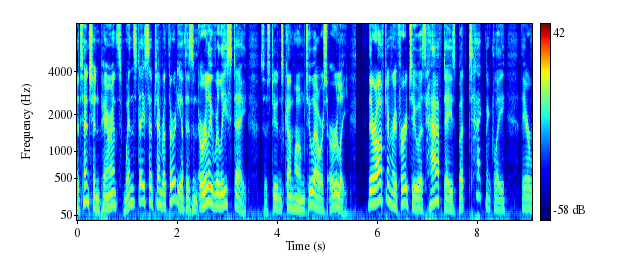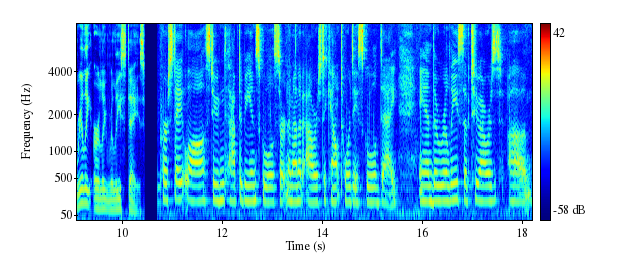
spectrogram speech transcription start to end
Attention parents, Wednesday, September 30th is an early release day, so students come home two hours early. They're often referred to as half days, but technically they are really early release days. Per state law, students have to be in school a certain amount of hours to count towards a school day. And the release of two hours um,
